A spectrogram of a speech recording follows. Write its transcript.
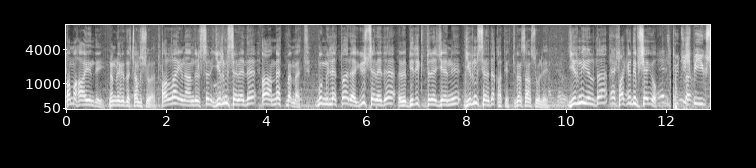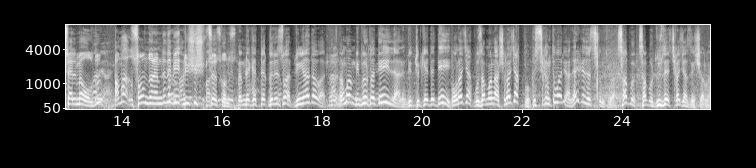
Ama hain değil. Memlekette çalışıyor. Allah inandırsın 20 senede Ahmet Mehmet. Bu millet var ya 100 senede e, biriktireceğini 20 senede kat etti. Ben sana söyleyeyim. 20 yılda fakirde bir şey yok. Müthiş bir yükselme oldu. Ama son dönemde de bir düşüş söz konusu. Memlekette kriz var, dünyada var. Ama bir burada değil yani. Bir Türkiye'de değil. Olacak bu zaman aşılacak bu. Bir sıkıntı var yani. Herkese sıkıntı var. Sabır, sabır. Düzlüğe çıkacağız inşallah.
